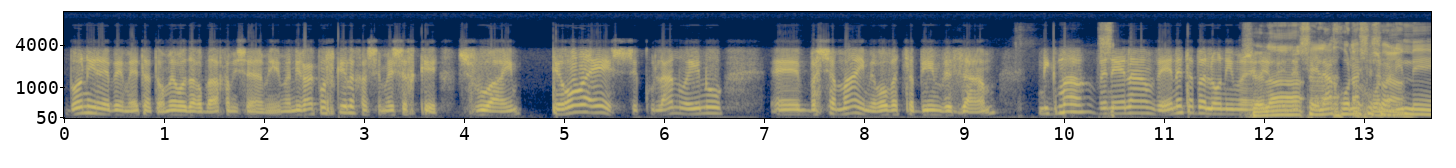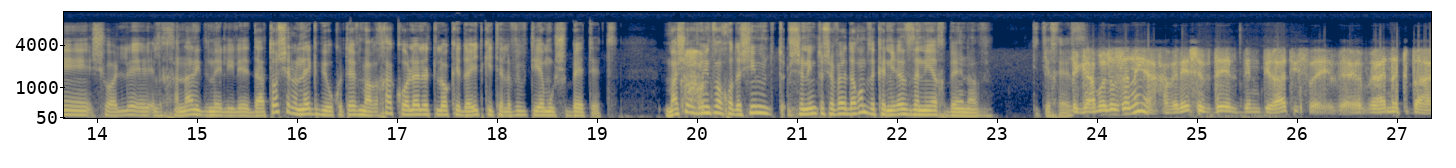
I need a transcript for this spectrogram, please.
בוא נראה באמת, אתה אומר עוד ארבעה-חמישה ימים, אני רק מזכיר לך שמשך כשבועיים, טרור האש, שכולנו היינו בשמיים מרוב עצבים וזעם, נגמר ונעלם, ואין את הבלונים האלה. שאלה- אחרונה. ששואלים, אה, שואל אה, אלחנן נדמה לי, לדעתו של הנגבי הוא כותב מערכה כוללת לא כדאית כי תל אביב תהיה מושבתת. מה שעוברים כבר חודשים, שנים תושבי הדרום זה כנראה זניח בעיניו. תתייחס. לגמרי לא זניח, אבל יש הבדל בין בירת ישראל וה- והנתב"ג.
